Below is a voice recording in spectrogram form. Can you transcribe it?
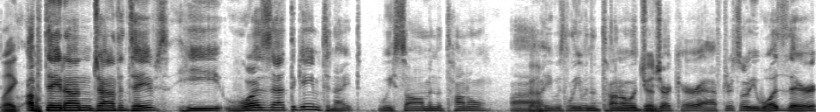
Like- update on Jonathan Toews. He was at the game tonight. We saw him in the tunnel. Uh, Okay. He was leaving the tunnel with Good. Jujhar Khaira after, so he was there.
